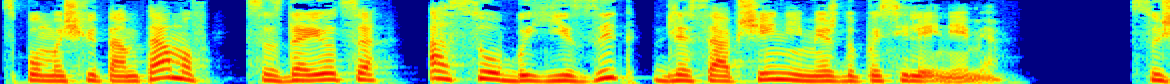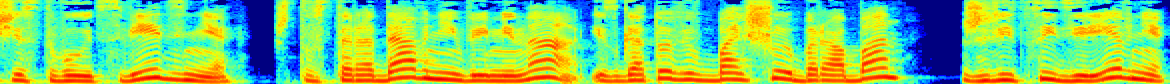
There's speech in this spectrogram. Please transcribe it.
с помощью тамтамов создается особый язык для сообщения между поселениями. Существует сведения, что в стародавние времена, изготовив большой барабан, жрецы деревни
